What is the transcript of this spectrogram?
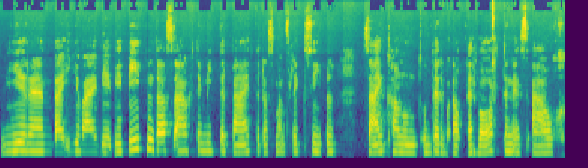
Wir ähm, bei EY, wir, wir, bieten das auch den Mitarbeitern, dass man flexibel sein kann und, und er, erwarten es auch.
